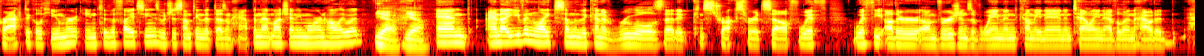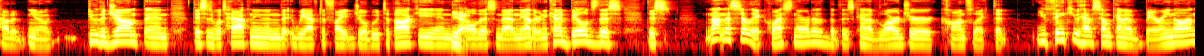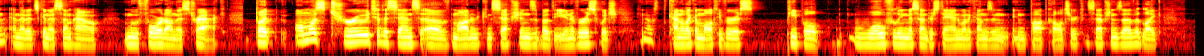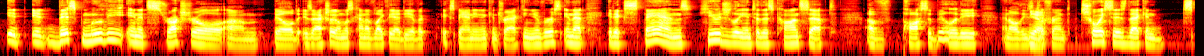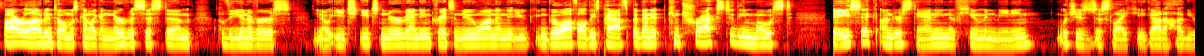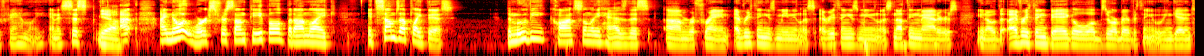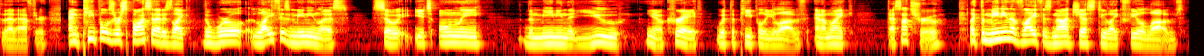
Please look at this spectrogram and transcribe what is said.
practical humor into the fight scenes, which is something that doesn't happen that much anymore in Hollywood Yeah, yeah. and and I even liked some of the kind of rules that it constructs for itself with with the other um, versions of Waymond coming in and telling Evelyn how to how to you know do the jump and this is what's happening and we have to fight Jobu Tupaki and Yeah. all this and that and the other and it kind of builds this this not necessarily a quest narrative but this kind of larger conflict that you think you have some kind of bearing on and that it's going to somehow move forward on this track. But almost true to the sense of modern conceptions about the universe which you know kind of like a multiverse people woefully misunderstand when it comes in, in pop culture conceptions of it like it it this movie in its structural um, build is actually almost kind of like the idea of expanding and contracting universe in that it expands hugely into this concept of possibility and all these Yeah. different choices that can spiral out into almost kind of like a nervous system of the universe you know each each nerve ending creates a new one and you can go off all these paths but then it contracts to the most basic understanding of human meaning which is just like you gotta hug your family and it's just Yeah. I, I know it works for some people but i'm like it sums up like this the movie constantly has this um, refrain everything is meaningless everything is meaningless nothing matters you know the, everything bagel will absorb everything we can get into that after. And people's response to that is like the world life is meaningless so it's only the meaning that you you know create with the people you love. And i'm like that's not true. Like the meaning of life is not just to like feel loved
